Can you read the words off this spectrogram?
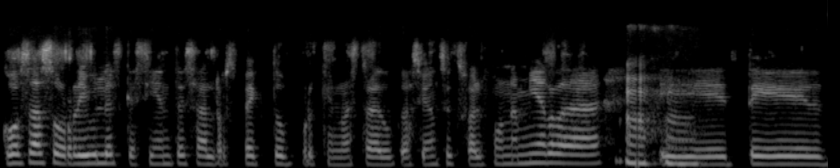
cosas horribles que sientes al respecto, porque nuestra educación sexual fue una mierda, eh, te,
